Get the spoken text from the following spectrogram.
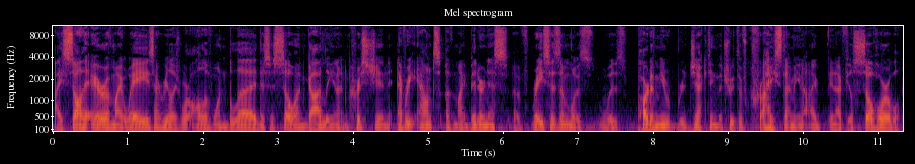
I saw the error of my ways. I realized we're all of one blood. This is so ungodly and unchristian. Every ounce of my bitterness of racism was was part of me rejecting the truth of Christ. I mean, I and I feel so horrible.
